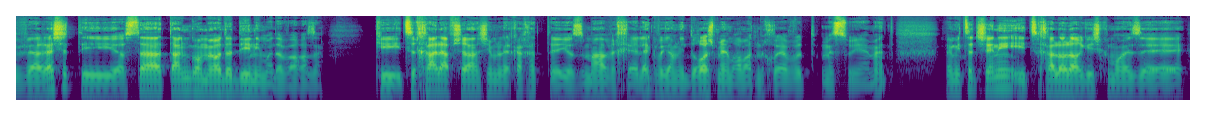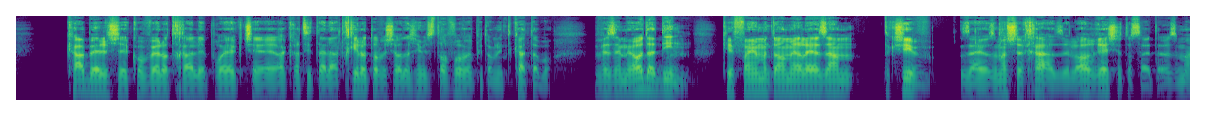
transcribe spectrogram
והרשת היא עושה טנגו מאוד עדין עם הדבר הזה. כי היא צריכה לאפשר לאנשים לקחת uh, יוזמה וחלק, וגם לדרוש מהם רמת מחויבות מסוימת. ומצד שני, היא צריכה לא להרגיש כמו איזה כבל שכובל אותך לפרויקט שרק רצית להתחיל אותו ושעוד אנשים יצטרפו ופתאום נתקעת בו. וזה מאוד עדין. כי לפעמים אתה אומר ליזם, תקשיב, זה היוזמה שלך, זה לא הרשת עושה את היוזמה.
